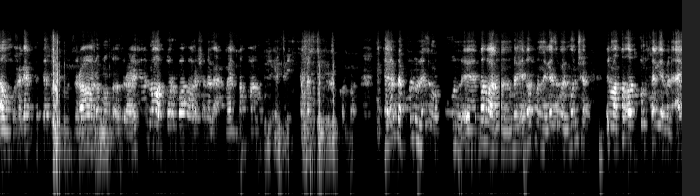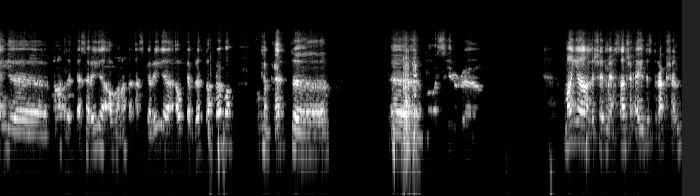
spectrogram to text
أو حاجات تتاخد من الزراعة لو منطقة زراعية. نوع التربه علشان الأحمال طبعا وال bearing capacity التربة. الكلام ده كله لازم يكون آه، طبعا بالإضافة إن لازم المنشأ المنطقة تكون خالية من أي آه، مناطق أثرية أو مناطق عسكرية أو كابلات كهرباء وكابلات آه، آه، مواسير آه، مية علشان ما يحصلش أي ديستراكشن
